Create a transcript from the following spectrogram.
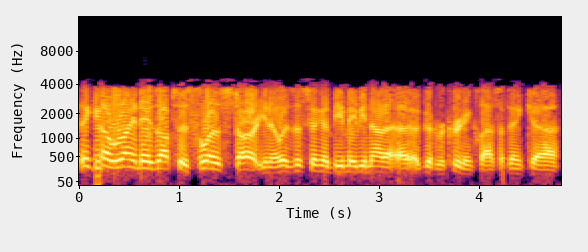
thinking, oh, Ryan Day's off to a slow start, you know, is this going to be maybe not a, a good recruiting class? I think uh,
